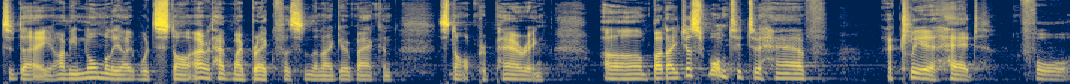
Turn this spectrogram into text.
today. I mean, normally I would start. I would have my breakfast and then I go back and start preparing. Uh, but I just wanted to have a clear head for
